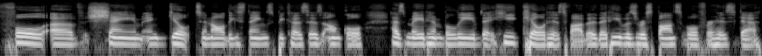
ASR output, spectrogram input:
full of shame and guilt and all these things because his uncle has made him believe that he killed his father, that he was responsible for his death.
